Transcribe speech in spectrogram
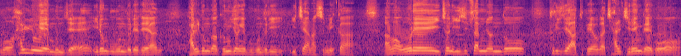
뭐 한류의 문제 이런 부분들에 대한 밝음과 긍정의 부분들이 있지 않았습니까? 아마 올해 2023년도 프리즈 아트 페어가 잘 진행되고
